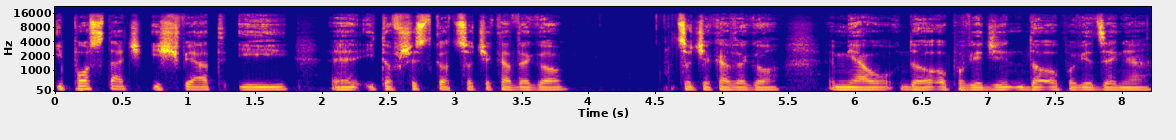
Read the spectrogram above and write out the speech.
i postać, i świat, i, e, i to wszystko, co ciekawego, co ciekawego miał do, opowiedzi, do opowiedzenia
